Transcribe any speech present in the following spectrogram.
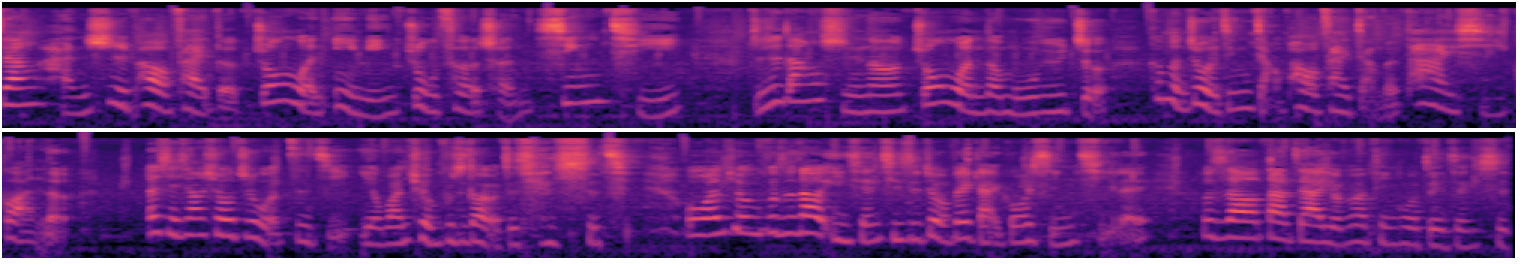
将韩式泡菜的中文译名注册成新奇。只是当时呢，中文的母语者根本就已经讲泡菜讲得太习惯了。而且像修治我自己也完全不知道有这件事情，我完全不知道以前其实就有被改过新奇嘞，不知道大家有没有听过这件事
